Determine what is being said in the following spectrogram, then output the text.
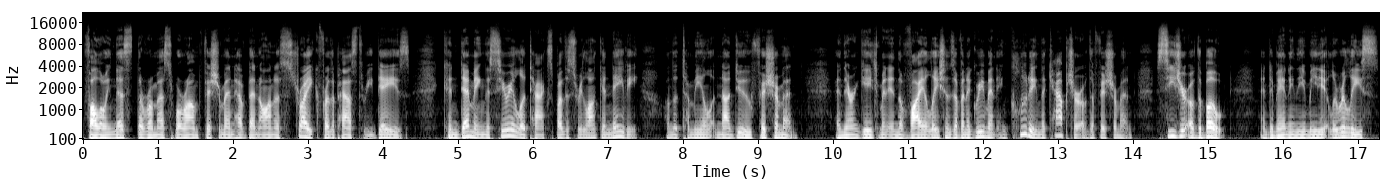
Following this, the Rameswaram fishermen have been on a strike for the past three days, condemning the serial attacks by the Sri Lankan Navy on the Tamil Nadu fishermen and their engagement in the violations of an agreement, including the capture of the fishermen, seizure of the boat, and demanding the immediate release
